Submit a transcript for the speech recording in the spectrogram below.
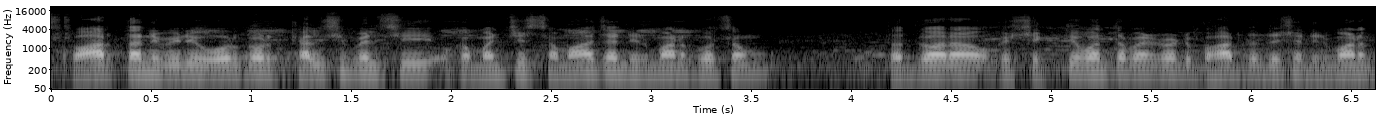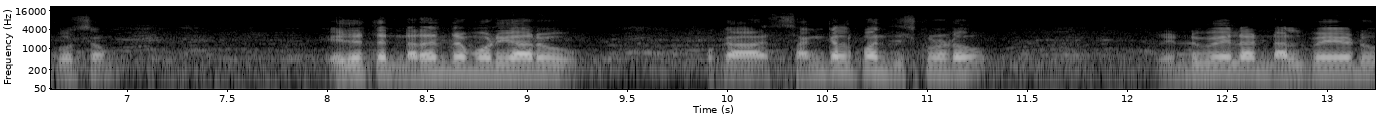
స్వార్థాన్ని వీడి ఓరికొరు కలిసిమెలిసి ఒక మంచి సమాజ నిర్మాణం కోసం తద్వారా ఒక శక్తివంతమైనటువంటి భారతదేశ నిర్మాణం కోసం ఏదైతే నరేంద్ర మోడీ గారు ఒక సంకల్పం తీసుకున్నాడో రెండు వేల నలభై ఏడు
